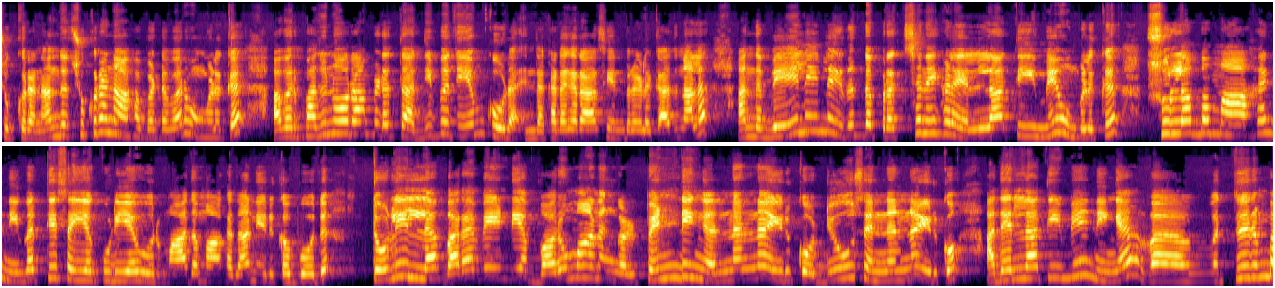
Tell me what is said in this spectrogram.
சுக்கரன். அந்த சுக்கரன் ஆகப்பட்டவர் உங்களுக்கு அவர் பதினோராம் இடத்து அதிபதியும் கூட இந்த கடகராசி என்பவர்களுக்கு அதனால அந்த வேலையில இருந்த பிரச்சனைகளை எல்லாத்தையுமே உங்களுக்கு சுலபமாக நிவர்த்தி செய்யக்கூடிய ஒரு மாதமாக தான் இருக்க போது தொழில்ல வர வேண்டிய வருமானங்கள் பெண்டிங் என்னென்ன இருக்கோ டியூஸ் என்னென்ன இருக்கோ அது எல்லாத்தையுமே நீங்க திரும்ப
